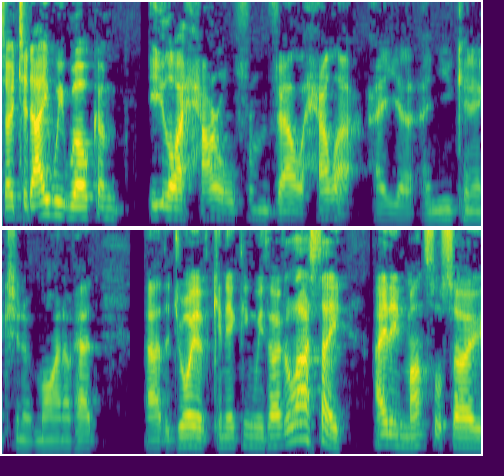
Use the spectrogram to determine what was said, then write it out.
So today we welcome Eli Harrell from Valhalla, a, uh, a new connection of mine. I've had uh, the joy of connecting with over the last, say, 18 months or so.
